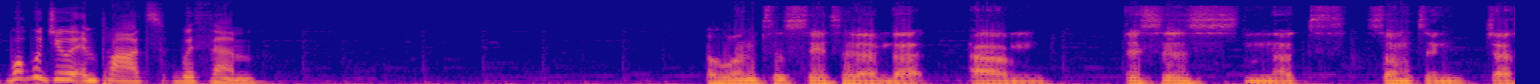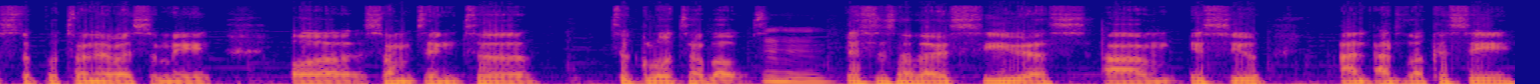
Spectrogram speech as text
what would you impart with them? I want to say to them that um, this is not something just to put on a resume or something to to gloat about. Mm-hmm. This is a very serious um, issue, and advocacy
